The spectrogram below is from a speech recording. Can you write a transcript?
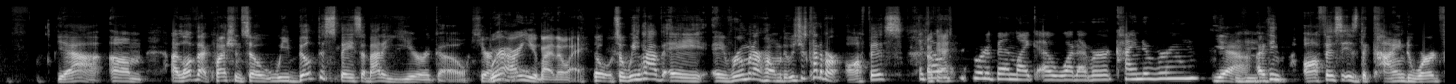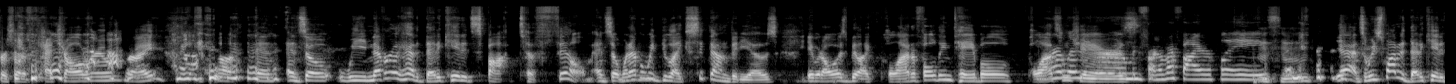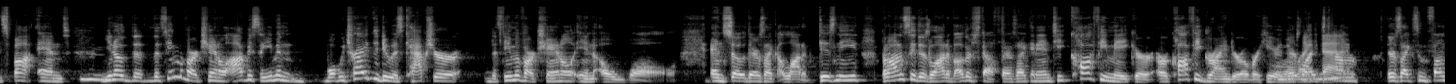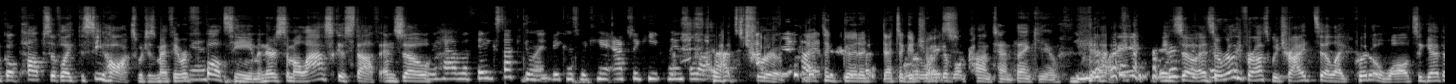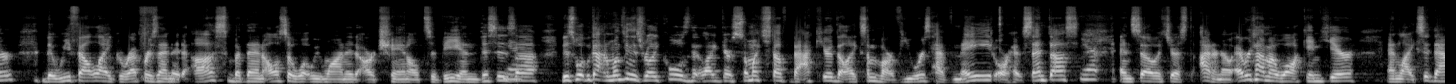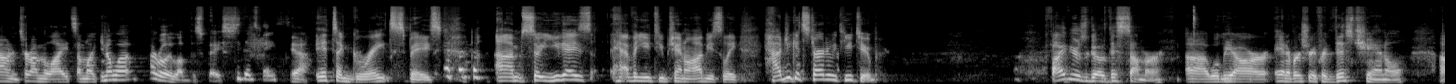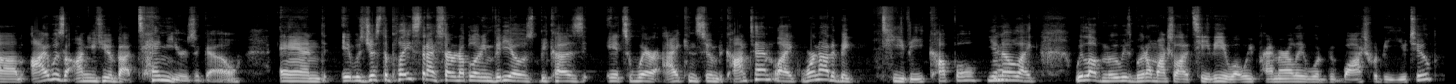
Yeah, um, I love that question. So we built the space about a year ago here. Where are you, by the way? So, so we have a a room in our home that was just kind of our office. It's okay. sort of been like a whatever kind of room. Yeah, mm-hmm. I think office is the kind word for sort of catch-all room, right? Uh, and and so we never really had a dedicated spot to film. And so whenever we do like sit-down videos, it would always be like pull out a folding table, pull in out some chairs in front of our fireplace. Mm-hmm. yeah, and so we just wanted a dedicated spot. And mm-hmm. you know the the theme of our channel, obviously, even what we tried to do is capture the theme of our channel in a wall. And so there's like a lot of Disney, but honestly, there's a lot of other stuff. There's like an antique coffee maker or coffee grinder over here. and there's like, like some there's like some Funko Pops of like the Seahawks, which is my favorite yeah. football team, and there's some Alaska stuff. And so we have a fake succulent because we can't actually keep plants alive. That's true. that's a good. That's a good choice. content. Thank you. Yeah. and so and so really for us, we tried to like put a wall together that we felt like represented us, but then also what we wanted our channel to be. And this is yeah. uh this is what we got. And one thing that's really cool is that like there's so much stuff back here that like some of our viewers have made or have sent us. Yep. And so it's just I don't know. Every time I walk in here and like sit down and turn on the lights, I'm like, you know what? I really love the space. It's a good space. Yeah. It's a great space. um, so you guys have a YouTube channel, obviously. How'd you get started with YouTube? five years ago this summer uh, will be our anniversary for this channel. Um, I was on YouTube about 10 years ago, and it was just a place that I started uploading videos because it's where I consumed content. Like, we're not a big TV couple, you know, like we love movies, but we don't watch a lot of TV. What we primarily would watch would be YouTube.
